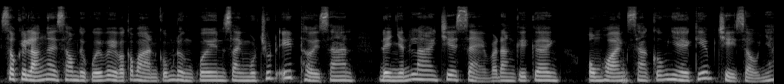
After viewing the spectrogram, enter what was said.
Sau khi lắng nghe xong thì quý vị và các bạn cũng đừng quên dành một chút ít thời gian Để nhấn like, chia sẻ và đăng ký kênh ủng hộ anh Sa cũng như ekip chỉ sầu nhé.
